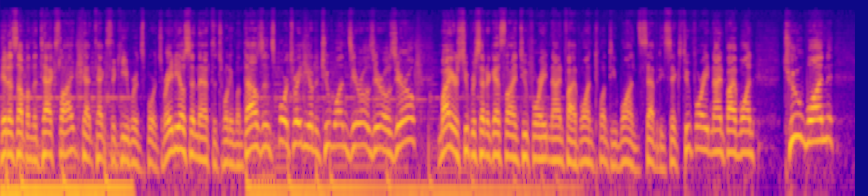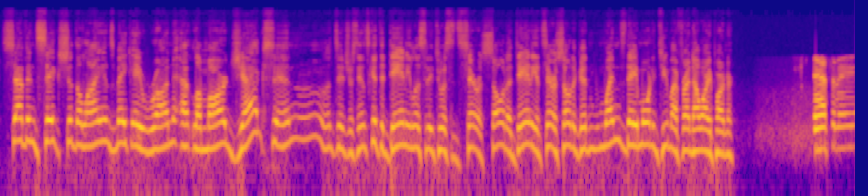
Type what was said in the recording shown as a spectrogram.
hit us up on the text line. Text the keyword sports radio. Send that to 21,000. Sports radio to 21000. Meijer Supercenter guest line 248 951 2176. 248 951 2176. Should the Lions make a run at Lamar Jackson? That's interesting. Let's get to Danny listening to us in Sarasota. Danny in Sarasota, good Wednesday morning to you, my friend. How are you, partner? Anthony,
